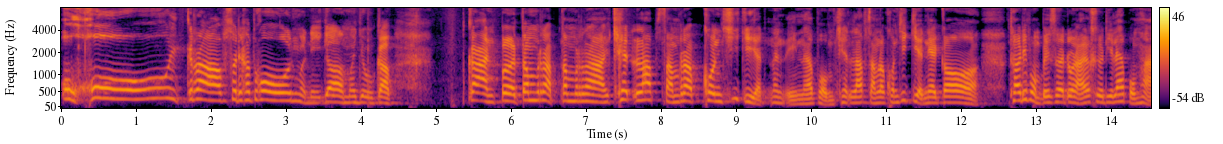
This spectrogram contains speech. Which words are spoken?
โอ้โหกราบ สวัสดีครับทุกคน วันนี้ก็มาอยู่กับ การเปิดตำรับตำราเคล็ดลับสำหรับคนขี้เกียจนั่นเองนะผมเคล็ดลับสำหรับคนขี้เกียจเนี่ยก็เท่าที่ผมไปเสิร์ชดูนะก็คือทีแรกผมหา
